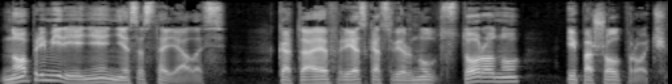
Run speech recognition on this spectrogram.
Но примирение не состоялось. Катаев резко свернул в сторону и пошел прочь.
